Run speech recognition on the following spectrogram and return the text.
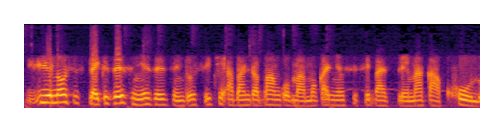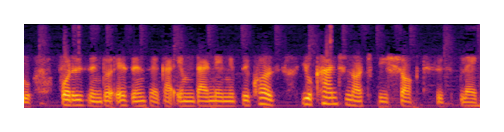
you know sis like zezinye zezinto sithi abantu abangoomama okanye osisi baziblema kakhulu for izinto ezenzeka emntaneni because you can't not be shocked sis black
